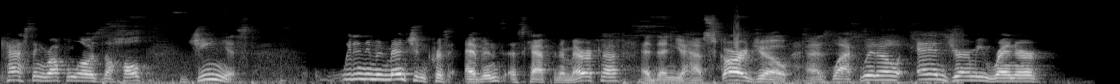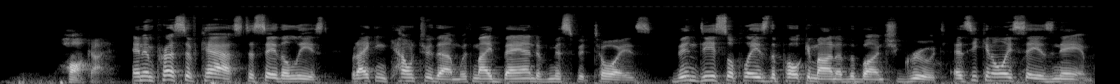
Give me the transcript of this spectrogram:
casting Ruffalo as the Hulk, genius. We didn't even mention Chris Evans as Captain America, and then you have ScarJo as Black Widow, and Jeremy Renner, Hawkeye. An impressive cast, to say the least, but I can counter them with my band of misfit toys. Vin Diesel plays the Pokemon of the bunch, Groot, as he can only say his name.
